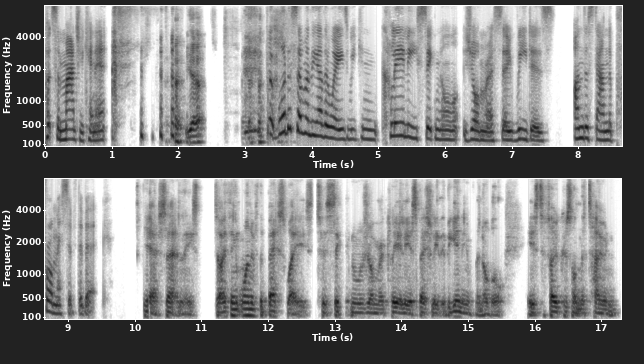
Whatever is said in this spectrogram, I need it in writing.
put some magic in it. yeah. but what are some of the other ways we can clearly signal genre so readers understand the promise of the book? Yeah, certainly. So I think one of the best ways to signal genre clearly, especially at the beginning of the novel, is to focus on the tone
